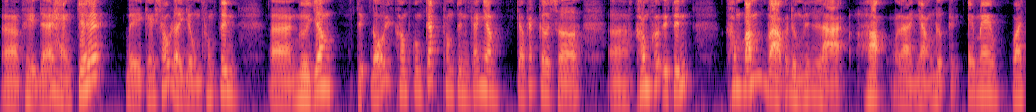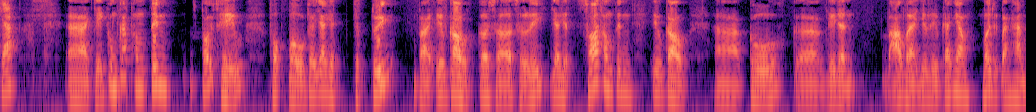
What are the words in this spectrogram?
à, thì để hạn chế bị kẻ xấu lợi dụng thông tin à, người dân tuyệt đối không cung cấp thông tin cá nhân cho các cơ sở à, không có uy tín không bấm vào cái đường link lạ hoặc là nhận được các email qua chat à, chỉ cung cấp thông tin tối thiểu phục vụ cho giao dịch trực tuyến và yêu cầu cơ sở xử lý giao dịch xóa thông tin yêu cầu à, của à, nghị định bảo vệ dữ liệu cá nhân mới được ban hành.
